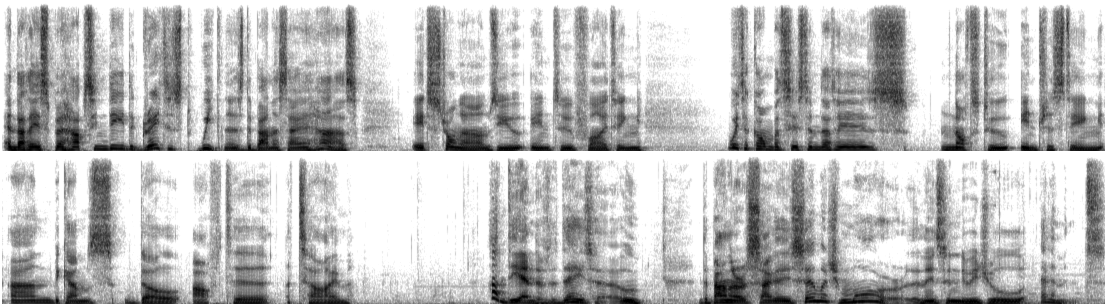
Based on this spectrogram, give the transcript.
And that is perhaps indeed the greatest weakness the Banner Saga has. It strong arms you into fighting with a combat system that is not too interesting and becomes dull after a time. At the end of the day, though, the Banner of Saga is so much more than its individual elements.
